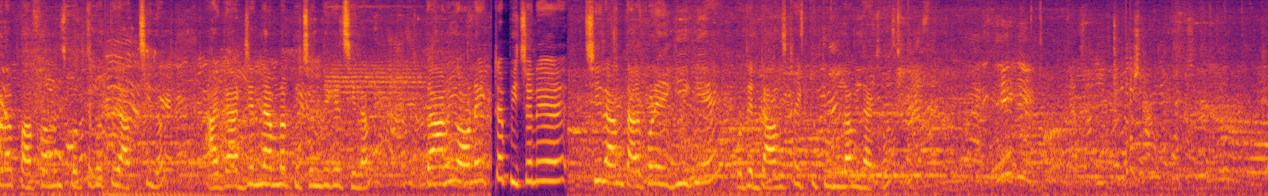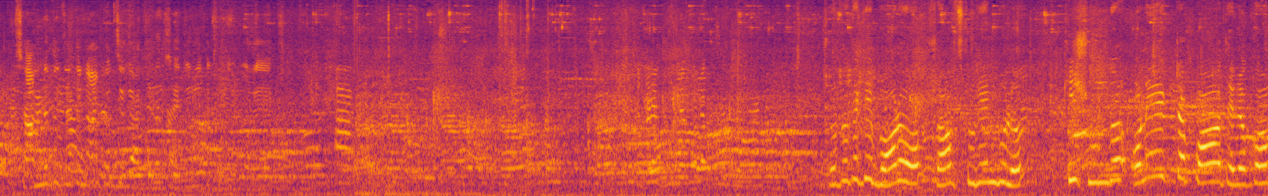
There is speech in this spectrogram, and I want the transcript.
ওরা পারফরমেন্স করতে করতে যাচ্ছিল, আর গার্জেনরা আমরা পিছন দিকে ছিলাম। তা আমি অনেকটা পিছনে ছিলাম, তারপরে এগিয়ে গিয়ে ওদের ডান্সটা একটু তুললাম, দেখো। সামনে তো না করছি গার্জেন সেই জন্য তো কিছু করা যাচ্ছে ছোট থেকে বড় সব স্টুডেন্টগুলো কি সুন্দর অনেকটা পথ এরকম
